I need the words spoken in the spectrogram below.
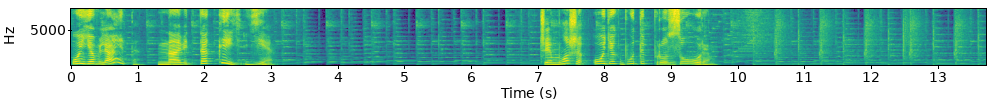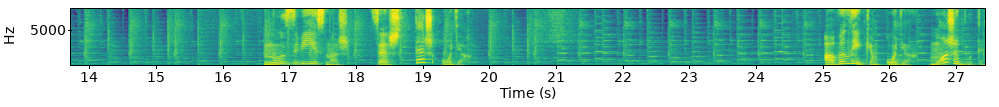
Уявляєте, навіть такий є. Чи може одяг бути прозорим? Ну, звісно ж, це ж теж одяг. А великим одяг може бути?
